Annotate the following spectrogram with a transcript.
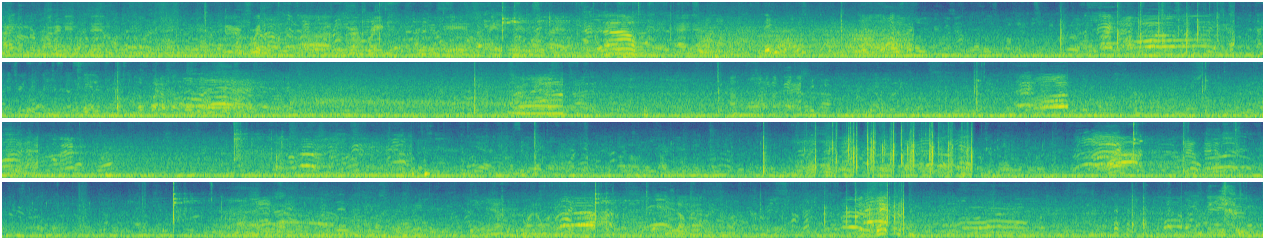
I remember running into them. We were in Britain. They do what? Yeah, Thank you.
